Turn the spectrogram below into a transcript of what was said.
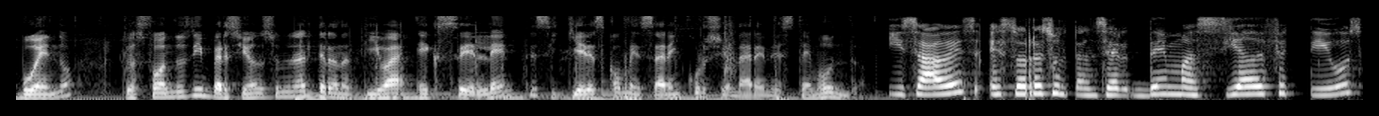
Bueno, los fondos de inversión son una alternativa excelente si quieres comenzar a incursionar en este mundo. Y sabes, estos resultan ser demasiado efectivos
